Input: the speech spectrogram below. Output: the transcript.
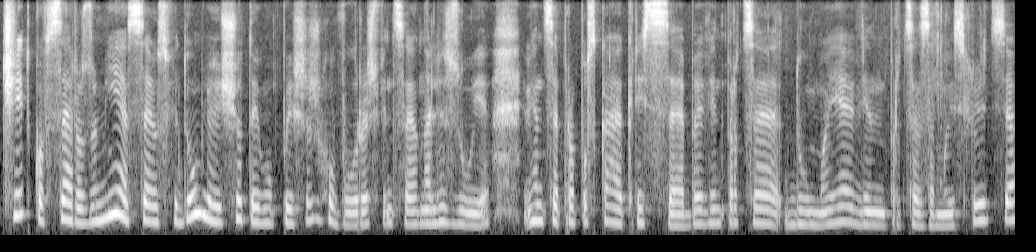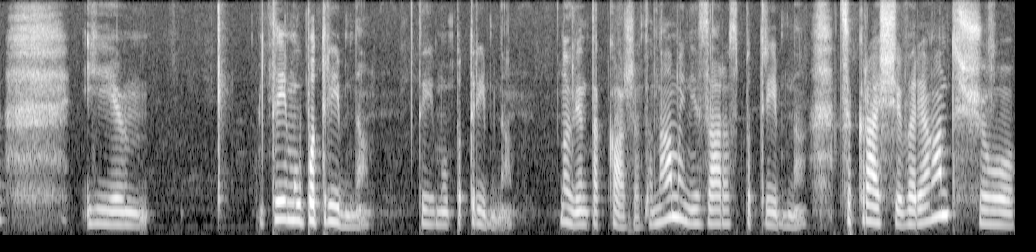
чітко все розуміє, все усвідомлює, що ти йому пишеш, говориш, він це аналізує, він це пропускає крізь себе, він про це думає, він про це замислюється. І ти йому потрібна. Ти йому потрібна. Ну, він так каже, вона мені зараз потрібна. Це кращий варіант, що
